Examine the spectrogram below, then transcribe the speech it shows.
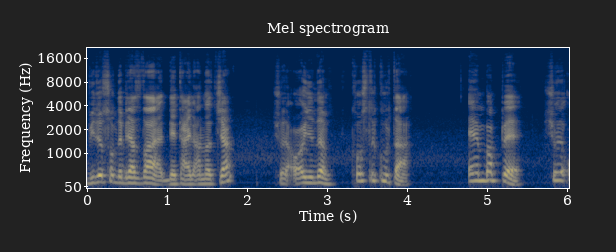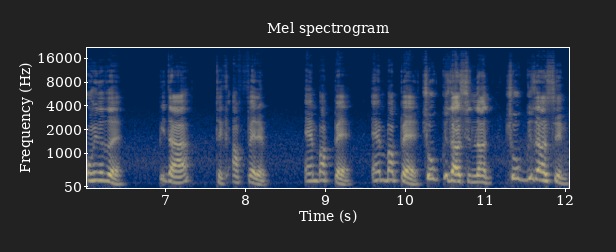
Video sonunda biraz daha detaylı anlatacağım. Şöyle oynadım. Costa Curta. Mbappe. Şöyle oynadı. Bir daha. Tık aferin. Mbappe. Mbappe. Çok güzelsin lan. Çok güzelsin.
